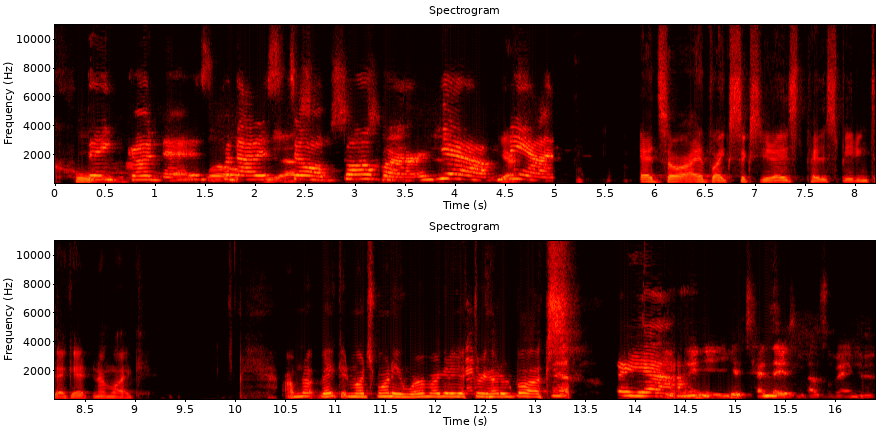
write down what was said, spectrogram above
cool. Thank goodness. Well, but that is yeah, still a so- so- bummer. Yeah, Yeah. man. And so I had like 60 days to pay the speeding ticket. And I'm like, I'm not making much money. Where am I going to get 300 bucks? Yeah. Yeah. Pennsylvania, you get 10 days in Pennsylvania.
